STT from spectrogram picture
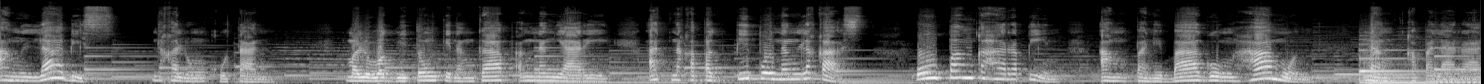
ang labis na kalungkutan. Maluwag nitong tinanggap ang nangyari at nakapagtipon ng lakas upang kaharapin ang panibagong hamon ng kapalaran.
